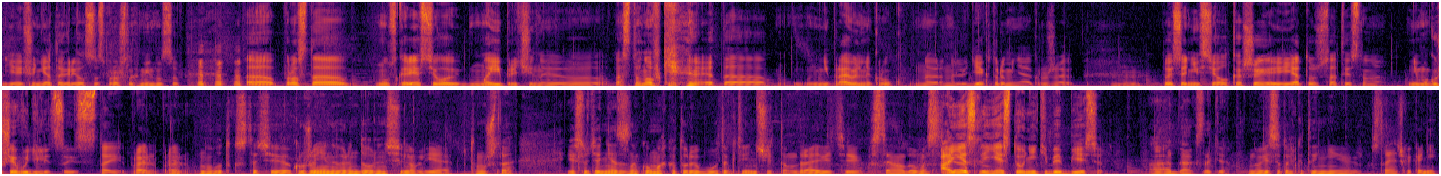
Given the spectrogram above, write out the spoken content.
Я еще не отогрелся с прошлых минусов. А, Просто, ну, скорее всего, мои причины э, остановки — это неправильный круг, наверное, людей, которые меня окружают. То есть они все алкаши, и я тоже, соответственно, не могу же я выделиться из стаи, правильно? Правильно. Ну вот, кстати, окружение, наверное, довольно сильно влияет, потому что Если у тебя нет знакомых, которые будут активничать, там, драйвить и постоянно дома сидят, А если ну, есть, то они тебя бесят. А, да, кстати. Ну, если только ты не станешь как они.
